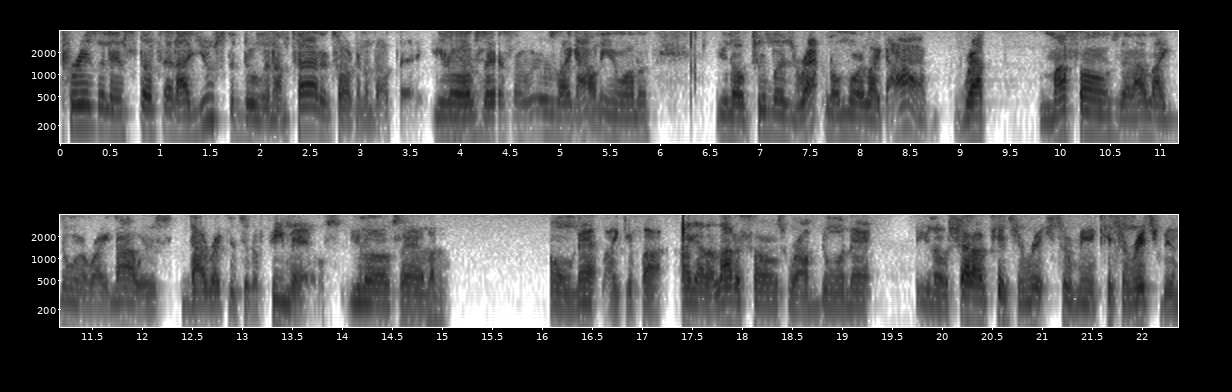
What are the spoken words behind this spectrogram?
prison and stuff that I used to do, and I'm tired of talking about that. You know what I'm saying? So it was like I don't even want to, you know, too much rap no more. Like I rap my songs that I like doing right now is directed to the females. You know what I'm saying? Like hmm on that, like if I I got a lot of songs where I'm doing that. You know, shout out Kitchen Rich too. Me and Kitchen Rich been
